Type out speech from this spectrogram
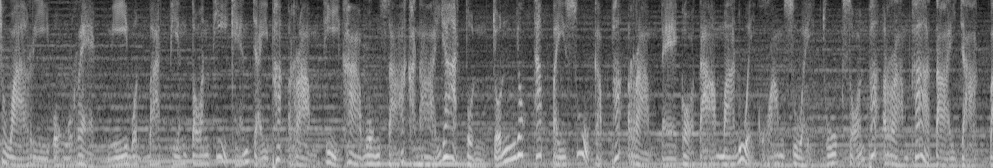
ชวารีองค์แรกมีบทบาทเพียงตอนที่แขนใจพระรามที่ฆ่าวงศาคณาญาติตน จนยกทัพไปสู้กับพระราม แต่ก็ตามมาด้วยความสวย ถูกสอนพระรามฆ่าตายจากไป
